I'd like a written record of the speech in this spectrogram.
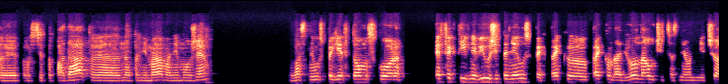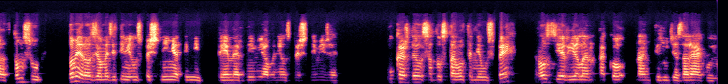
to je proste to padá, to ja na to nemám a nemôžem. Vlastne úspech je v tom skôr efektívne využiť ten neúspech, preko, prekonať ho, naučiť sa z neho niečo a v tom sú v tom je rozdiel medzi tými úspešnými a tými priemernými alebo neúspešnými, že u každého sa dostavil ten neúspech, rozdiel je len, ako na tí ľudia zareagujú.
